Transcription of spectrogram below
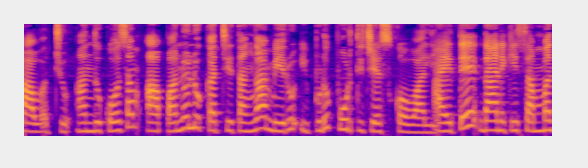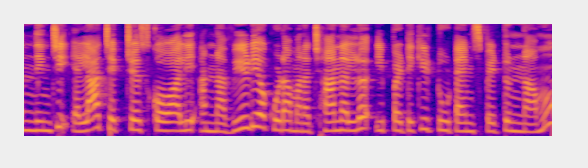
కావచ్చు. అందుకోసం ఆ పనులు ఖచ్చితంగా మీరు ఇప్పుడు పూర్తి చేసుకోవాలి. అయితే దానికి సంబంధించి ఎలా చెక్ చేసుకోవాలి అన్న వీడియో కూడా మన ఛానల్లో ఇప్పటికీ టూ టైమ్స్ పెట్టున్నాము.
